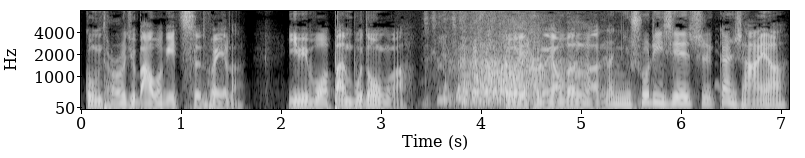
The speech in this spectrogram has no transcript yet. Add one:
工头就把我给辞退了，因为我搬不动啊！各位可能要问了，那你说这些是干啥呀？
